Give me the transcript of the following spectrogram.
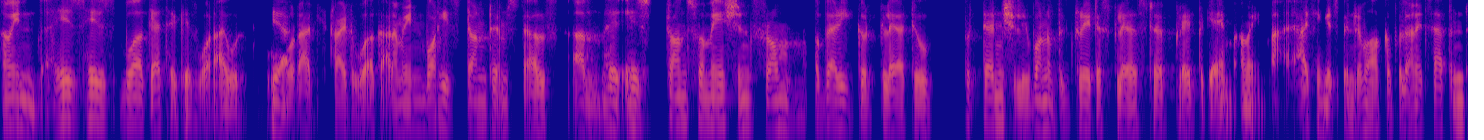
I mean, his his work ethic is what I would yeah. what I'd try to work out. I mean, what he's done to himself, um, his, his transformation from a very good player to potentially one of the greatest players to have played the game. I mean, I, I think it's been remarkable and it's happened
